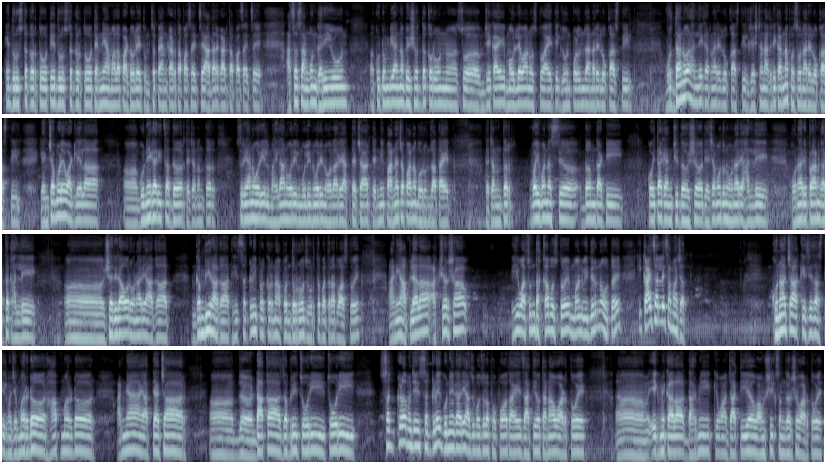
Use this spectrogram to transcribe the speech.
हे दुरुस्त करतो ते दुरुस्त करतो त्यांनी आम्हाला पाठवलं आहे तुमचं पॅन कार्ड तपासायचं आहे आधार कार्ड तपासायचं आहे असं सांगून घरी येऊन कुटुंबियांना बेशुद्ध करून स्व जे काही मौल्यवान वस्तू आहे ते घेऊन पळून जाणारे लोक असतील. वृद्धांवर हल्ले करणारे लोक असतील. ज्येष्ठ नागरिकांना फसवणारे लोक असतील. यांच्यामुळे वाढलेला गुन्हेगारीचा दर त्याच्यानंतर स्त्रियांवरील महिलांवरील मुलींवरील होणारे अत्याचार त्यांनी पानाच्या पानं भरून जात आहेत. त्याच्यानंतर वैमनस्य दमदाटी कोयता गँगची दहशत ह्याच्यामधून होणारे हल्ले होणारे प्राणघातक हल्ले शरीरावर होणारे आघात गंभीर आघात हे सगळी प्रकरणं आपण दररोज वृत्तपत्रात वाचतो आहे आणि आपल्याला अक्षरशः ही वाचून धक्का बसतो आहे मन विदीर्ण होतं आहे की काय चाललं आहे समाजात? खुनाच्या केसेस असतील म्हणजे मर्डर हाफ मर्डर अन्याय अत्याचार ज- डाका जबरी चोरी चोरी सगळं म्हणजे सगळे गुन्हेगारी आजूबाजूला फोफावत आहे जातीय तणाव वाढतो आहे एकमेकाला धार्मिक किंवा जातीय वांशिक संघर्ष वाढतो आहे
